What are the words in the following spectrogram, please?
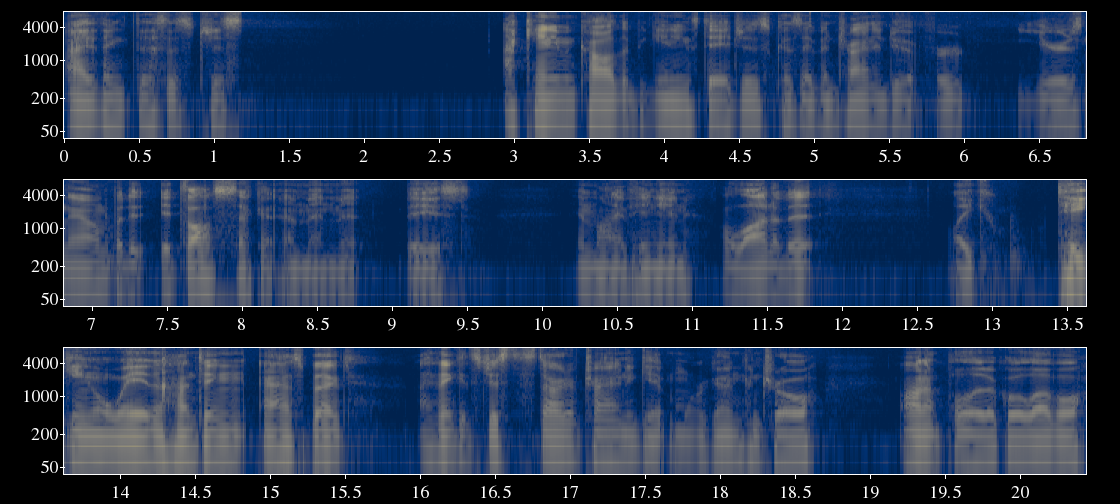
I think this is just. I can't even call it the beginning stages because they've been trying to do it for years now, but it, it's all Second Amendment based, in my opinion. A lot of it. Like, taking away the hunting aspect. I think it's just the start of trying to get more gun control on a political level.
